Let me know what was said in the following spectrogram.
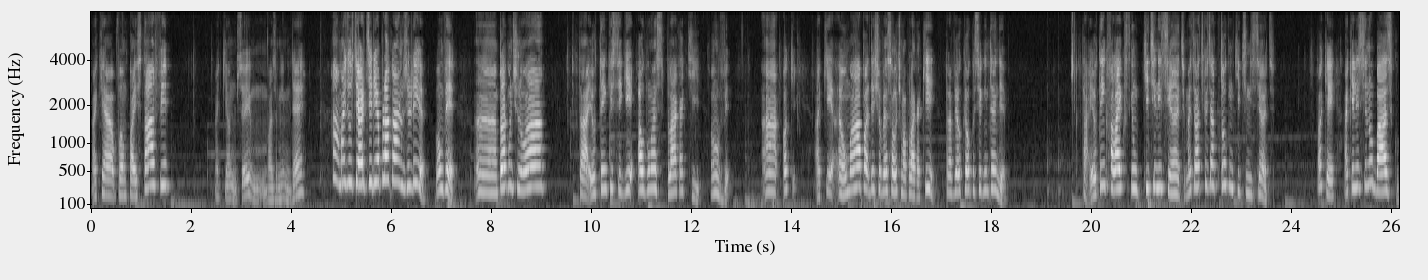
Aqui é, vamos pra staff. Aqui eu não sei, não faço a mínima ideia. Ah, mas o certo seria pra cá, não seria? Vamos ver. Uh, pra continuar... Tá, eu tenho que seguir algumas placas aqui. Vamos ver. Ah, ok. Aqui é o mapa. Deixa eu ver essa última placa aqui. Pra ver o que eu consigo entender. Tá, eu tenho que falar que consegui um kit iniciante. Mas eu acho que eu já tô com kit iniciante. Ok, aquele ensino básico.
